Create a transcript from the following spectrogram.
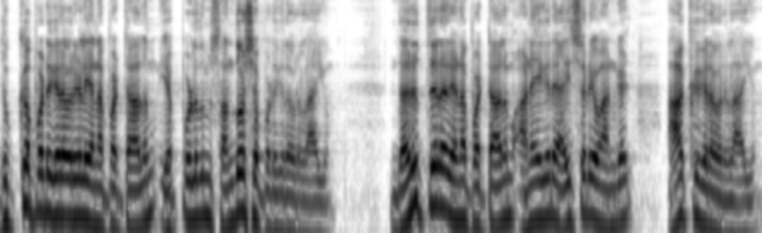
துக்கப்படுகிறவர்கள் எனப்பட்டாலும் எப்பொழுதும் சந்தோஷப்படுகிறவர்களாயும் தரித்திரர் எனப்பட்டாலும் அநேகரை ஐஸ்வர்யவான்கள் ஆக்குகிறவர்களாயும்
